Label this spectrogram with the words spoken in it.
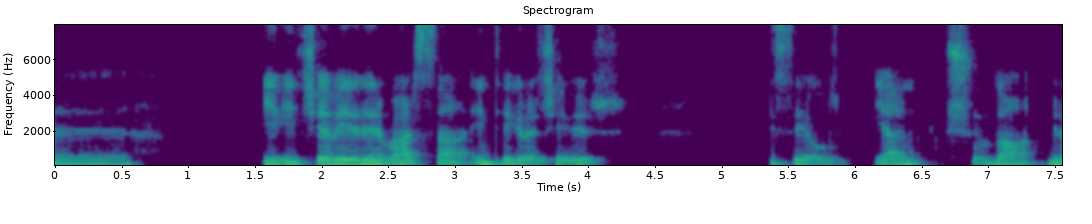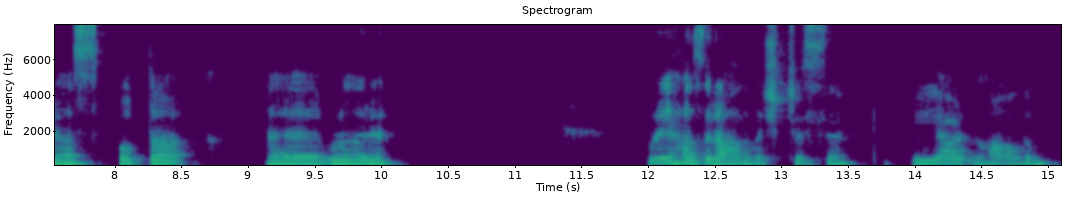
Ee, il ilçe verileri varsa integra çevir. Listeye olur. Yani şurada biraz kodda buraları burayı hazır aldım açıkçası. Bir yardım aldım.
